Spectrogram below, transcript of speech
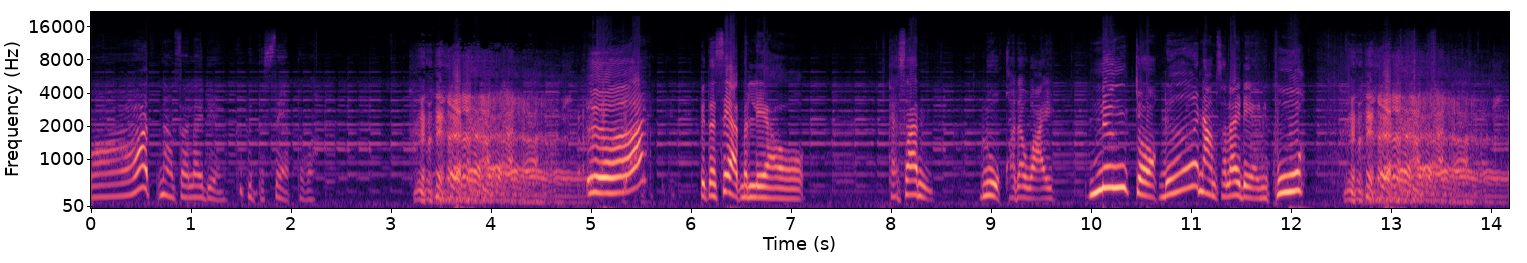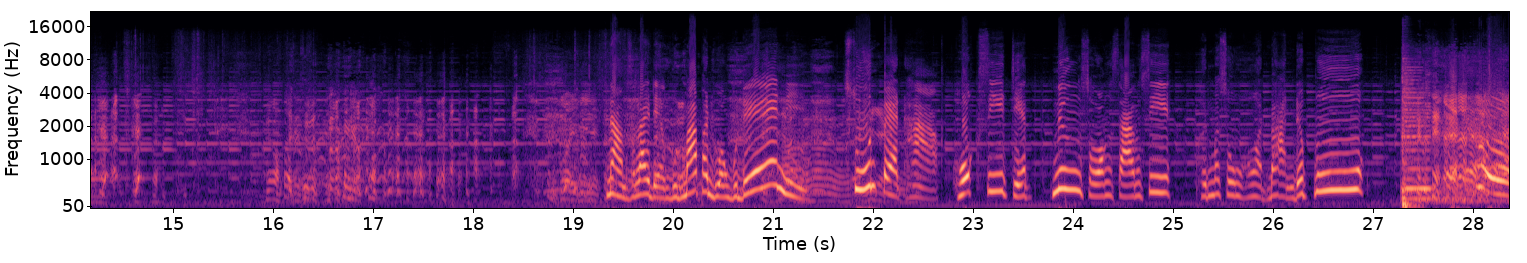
ป๊าดน้ำสาลายแดงคือเป็นตะแสบเถอะวะ เออ เป็นตาแสบมันแล้วกะสั้นลูกขอดเอาไว้หนึ่งจอกเด้อน้ำสไลด์แดงนี่ปูน้ำสไลด์แดงบุญมาพันดวงบุญเด้นี่0 8 5 6 4 7 1 2 3 4เพิ่นมาส่งหอดบ้านเด้อปูเอ้ย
